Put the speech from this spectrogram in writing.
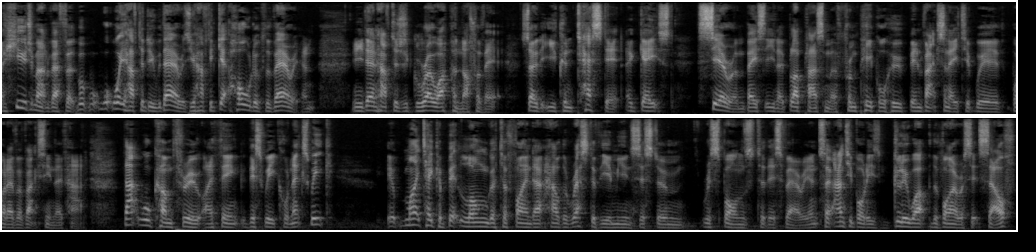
a huge amount of effort. But what you have to do there is you have to get hold of the variant and you then have to just grow up enough of it so that you can test it against serum, basically, you know, blood plasma from people who've been vaccinated with whatever vaccine they've had. That will come through, I think, this week or next week it might take a bit longer to find out how the rest of the immune system responds to this variant. So antibodies glue up the virus itself.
